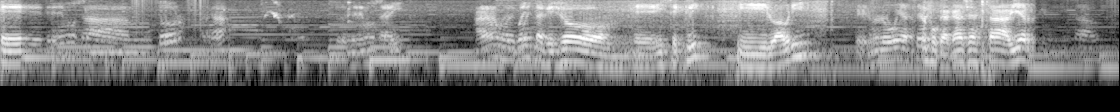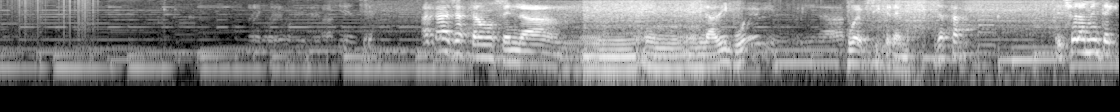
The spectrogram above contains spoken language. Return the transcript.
eh, tenemos a Tor acá. Lo tenemos ahí. Hagamos de cuenta que yo eh, hice clic y lo abrí, pero no lo voy a hacer porque acá ya está abierto. Acá ya estamos en la en, la deep web y en la web si queremos. Ya está. Es solamente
